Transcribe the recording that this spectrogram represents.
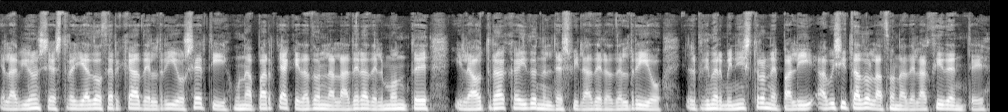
El avión se ha estrellado cerca del río Seti. Una parte ha quedado en la ladera del monte y la otra ha caído en el desfiladero del río. El primer ministro nepalí ha visitado la zona del accidente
